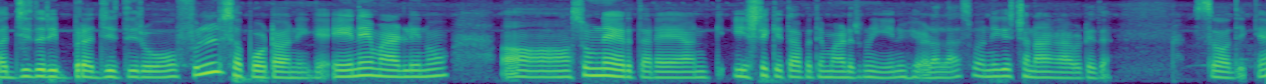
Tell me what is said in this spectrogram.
ಅಜ್ಜಿದಿರು ಇಬ್ಬರು ಅಜ್ಜಿದಿರು ಫುಲ್ ಸಪೋರ್ಟ್ ಅವನಿಗೆ. ಏನೇ ಮಾಡ್ಲಿನೂ ಸುಮ್ಮನೆ ಇರ್ತಾರೆ. ಅವ್ನು ಎಷ್ಟೇ ಕಿತಾಪತಿ ಮಾಡಿದ್ರು ಏನೂ ಹೇಳಲ್ಲ. ಸೊ ಅವನಿಗೆ ಚೆನ್ನಾಗಿ ಆಗಿಬಿಟ್ಟಿದೆ. ಸೊ ಅದಕ್ಕೆ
